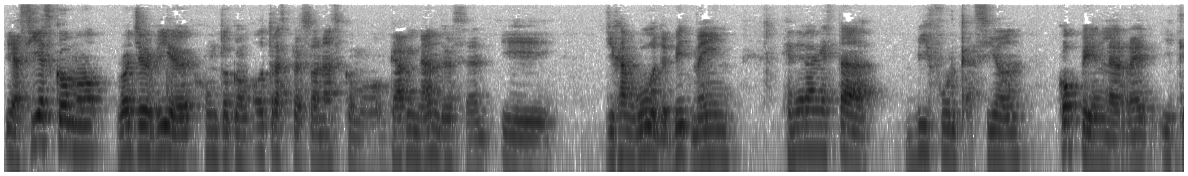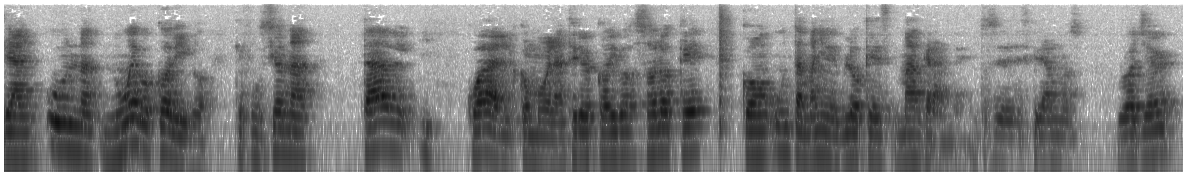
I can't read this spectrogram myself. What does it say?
Y así es como Roger Ver, junto con otras personas como Gavin Anderson y Jihan Wu de Bitmain, generan esta bifurcación, copian la red y crean un nuevo código que funciona tal y cual como el anterior código, solo que con un tamaño de bloques más grande. Entonces creamos Roger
